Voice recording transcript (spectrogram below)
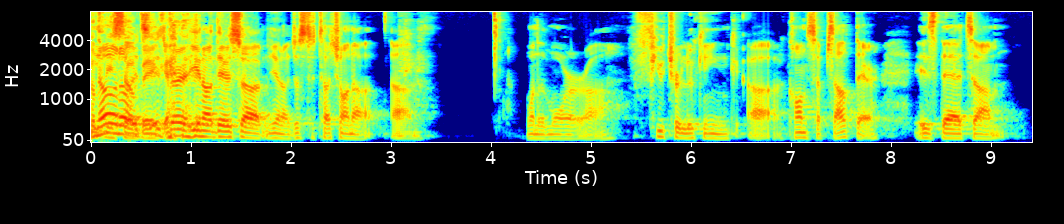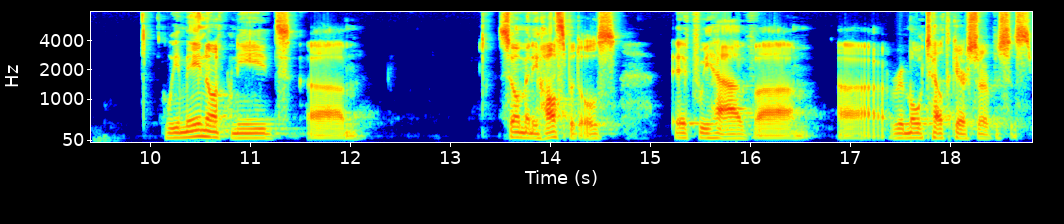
no, no, so it's, it's very, you know, there's, uh, you know, just to touch on a, um, one of the more uh, future-looking uh, concepts out there is that um, we may not need um, so many hospitals if we have um, uh, remote healthcare services.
